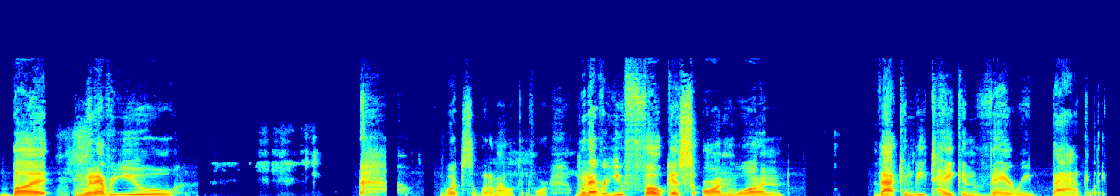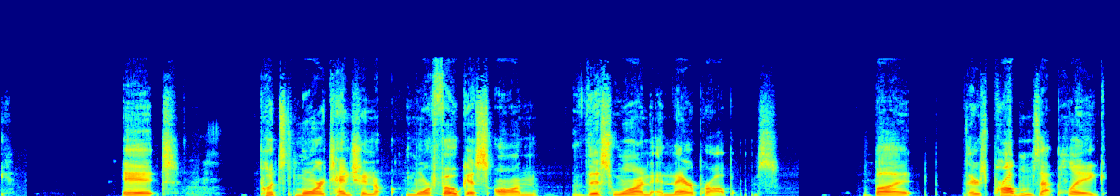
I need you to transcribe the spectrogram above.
but whenever you what's what am I looking for? Whenever you focus on one, that can be taken very badly. It puts more attention, more focus on this one and their problems. But there's problems that plague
